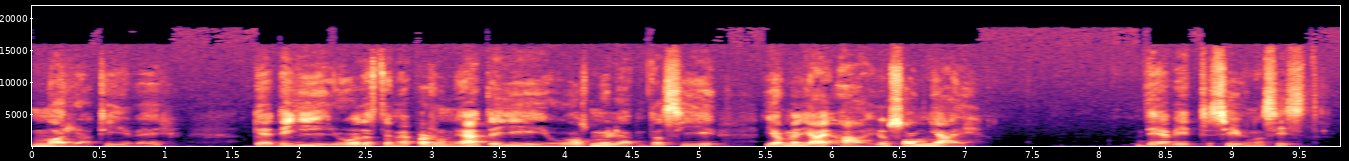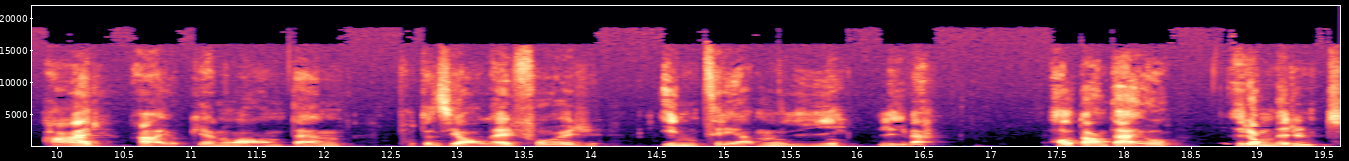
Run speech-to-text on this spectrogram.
narrativer det, det, gir jo dette med personlighet det gir jo oss muligheten til å si ja, men jeg er jo sånn, jeg. Det vi til syvende og sist er, er jo ikke noe annet enn potensialer for inntreden i livet. Alt annet er jo rammer rundt.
